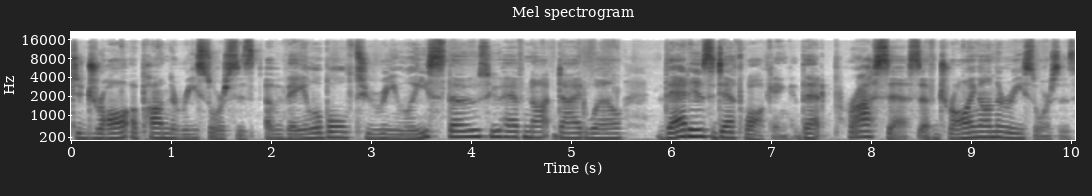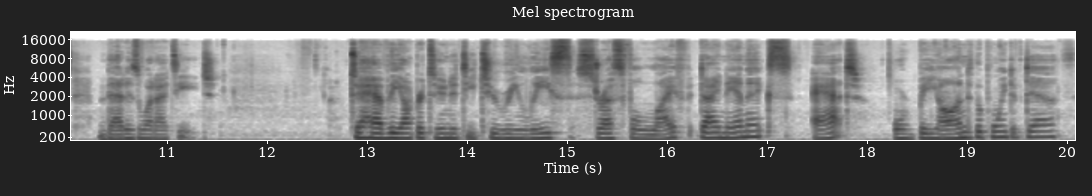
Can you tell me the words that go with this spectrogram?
To draw upon the resources available to release those who have not died well. That is death walking. That process of drawing on the resources. That is what I teach to have the opportunity to release stressful life dynamics at or beyond the point of death,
